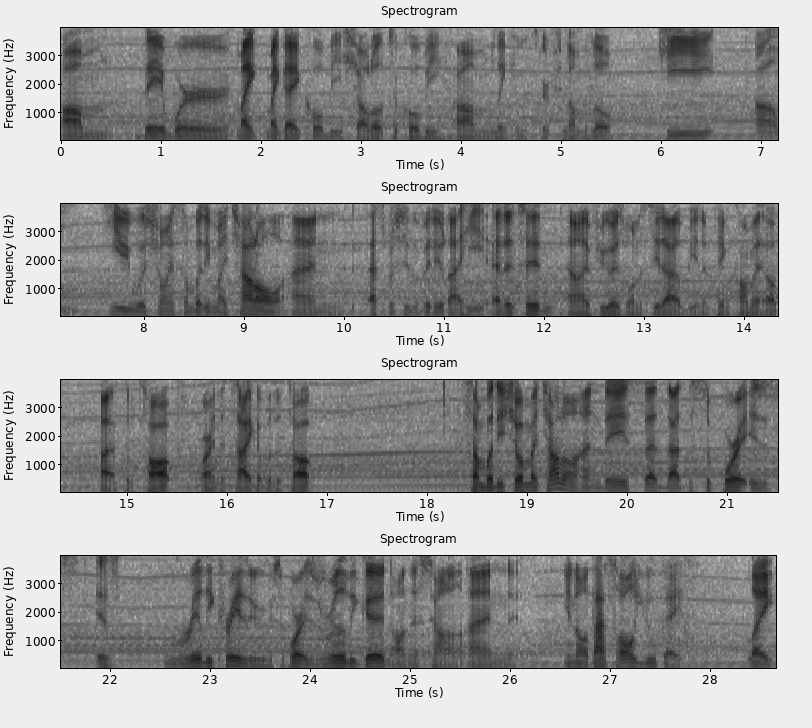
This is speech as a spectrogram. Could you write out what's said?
Um they were my my guy kobe shout out to kobe um link in the description down below. He um he was showing somebody my channel and especially the video that he edited uh, if you guys want to see that it'll be in a pinned comment up at the top or in the tag up at the top. Somebody showed my channel and they said that the support is is really crazy. The support is really good on this channel and you know that's all you guys. Like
